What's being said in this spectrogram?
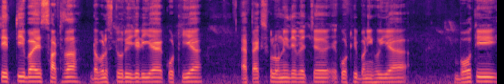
33 ਬਾਈ 60 ਦਾ ਡਬਲ ਸਟੋਰੀ ਜਿਹੜੀ ਹੈ ਕੋਠੀ ਆ। ਐਪੈਕਸ ਕਲੋਨੀ ਦੇ ਵਿੱਚ ਇਹ ਕੋਠੀ ਬਣੀ ਹੋਈ ਆ। ਬਹੁਤ ਹੀ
